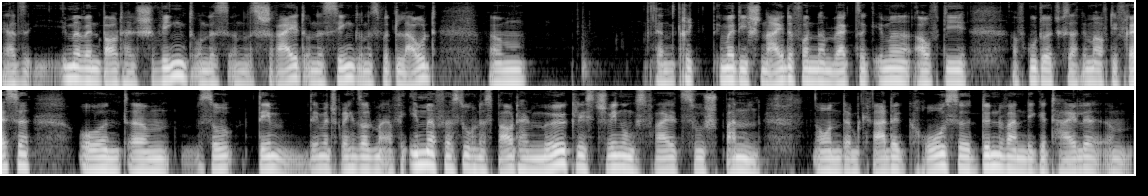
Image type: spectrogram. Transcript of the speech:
Ja, also immer wenn ein Bauteil schwingt und es, und es schreit und es singt und es wird laut, ähm, dann kriegt immer die Schneide von deinem Werkzeug immer auf die, auf gut Deutsch gesagt, immer auf die Fresse. Und ähm, so dem, dementsprechend sollte man immer versuchen, das Bauteil möglichst schwingungsfrei zu spannen. Und ähm, gerade große, dünnwandige Teile ähm,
